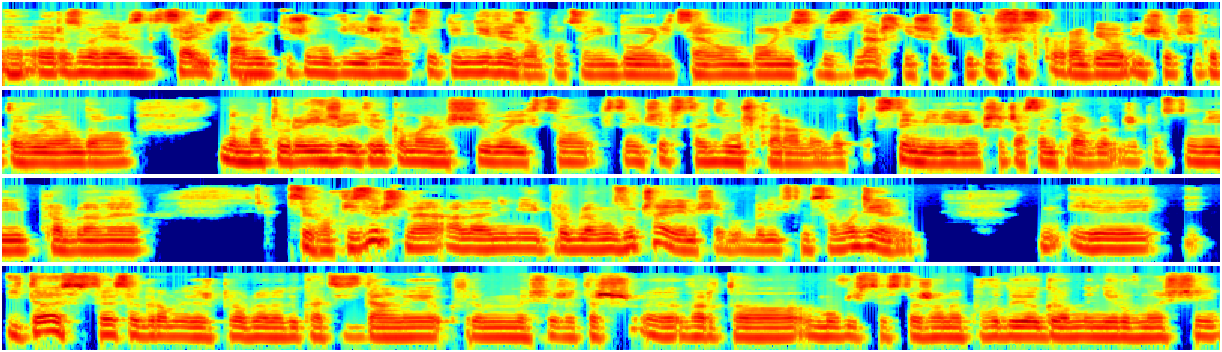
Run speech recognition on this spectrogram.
E, rozmawiałem z licealistami, którzy mówili, że absolutnie nie wiedzą, po co im było liceum, bo oni sobie znacznie szybciej to wszystko robią i się przygotowują do, do matury, jeżeli tylko mają siłę i chcą, chce im się wstać z łóżka rano, bo z tym mieli większy czasem problem, że po prostu mieli problemy psychofizyczne, ale nie mieli problemu z uczeniem się, bo byli w tym samodzielni. I, I, to, jest, to jest ogromny też problem edukacji zdalnej, o którym myślę, że też e, warto mówić, to jest to, że ona powoduje ogromne nierówności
